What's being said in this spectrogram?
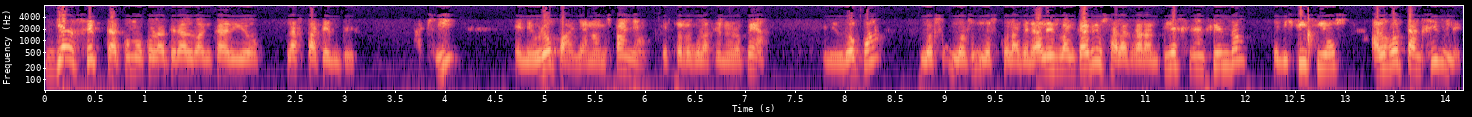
ya acepta como colateral bancario las patentes. Aquí, en Europa, ya no en España, que esto es regulación europea, en Europa los, los, los colaterales bancarios a las garantías siguen siendo edificios, algo tangible.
